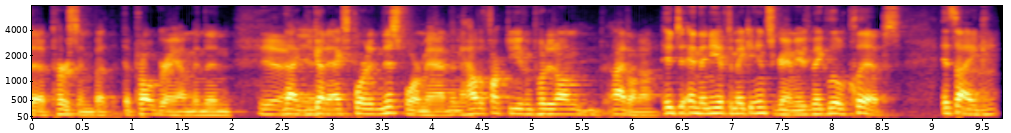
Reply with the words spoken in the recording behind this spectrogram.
the person, but the program, and then Yeah. like you got to export it in this format, and then how the fuck do you even put it on? I don't know. It, and then you have to make an Instagram, you have to make little clips. It's like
